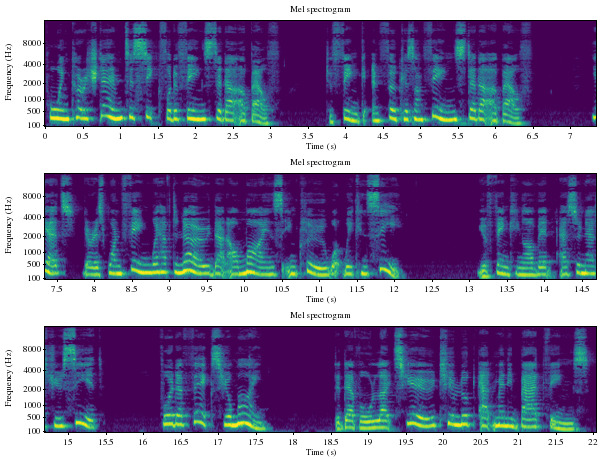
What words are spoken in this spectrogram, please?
Paul encouraged them to seek for the things that are above to think and focus on things that are above. Yet, there is one thing we have to know that our minds include what we can see. You're thinking of it as soon as you see it, for it affects your mind. The devil likes you to look at many bad things,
